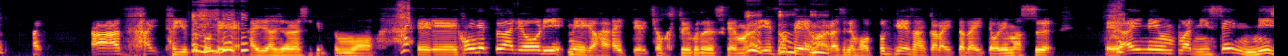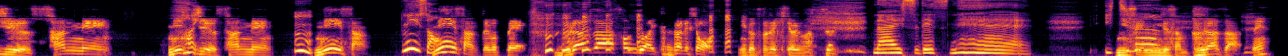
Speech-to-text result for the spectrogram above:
ーい。あーはい、ということで、はい、始まりましたけれども、はいえー、今月は料理名が入っている曲ということですけれども、うん来月のテーマはうんラジオネームホットケイさんからいただいております。えー来年は2023年、23年、うん。兄さ兄さん、ん、兄さんということで、ブラザーソングはいかがでしょうということで来ております。ナイスですね。一番、2023ブラザーね。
